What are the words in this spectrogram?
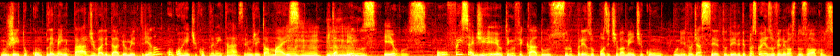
um jeito complementar de validar a biometria, não concorrente, complementar. Seria um jeito a mais uhum, de dar uhum. menos erros. O Face ID, eu tenho ficado surpreso positivamente com o nível de acerto dele. Depois que eu resolvi o negócio dos óculos,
